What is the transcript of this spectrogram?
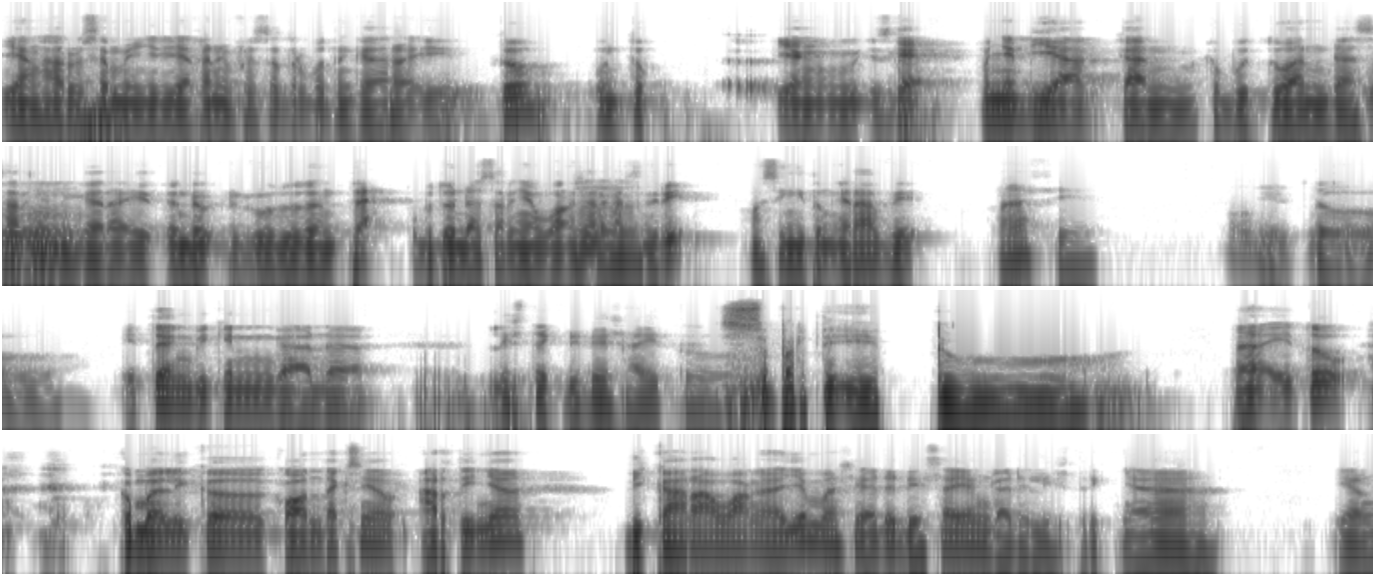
yang harusnya menyediakan infrastruktur buat negara itu untuk yang kayak menyediakan kebutuhan dasarnya Mm. negara itu untuk kebutuhan eh, kebutuhan dasarnya masyarakat Mm. sendiri masih ngitung RAB. Masih. Oh, Itu. Itu yang bikin nggak ada listrik di desa itu. Seperti itu. Nah, itu kembali ke konteksnya artinya di Karawang aja masih ada desa yang nggak ada listriknya. Yang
